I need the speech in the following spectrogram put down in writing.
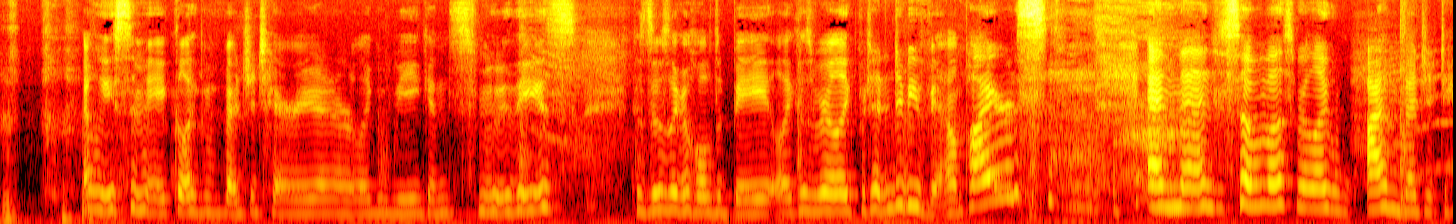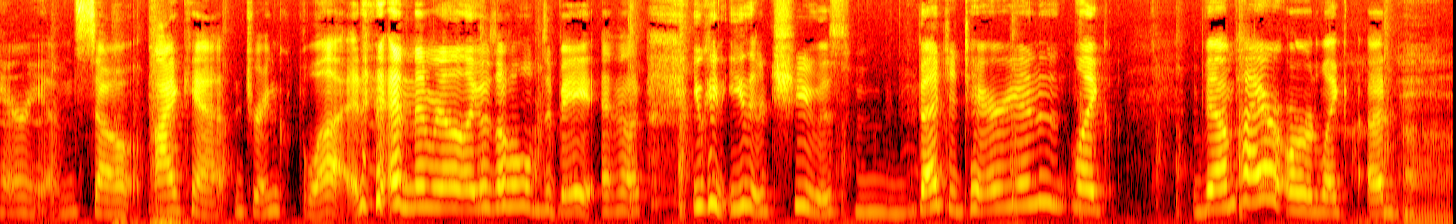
And we used to make like vegetarian or like vegan smoothies because there was like a whole debate, like because we were like pretending to be vampires, and then some of us were like, "I'm vegetarian, so I can't drink blood," and then we were like, it was a whole debate, and like you can either choose vegetarian like vampire or like a Uh,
